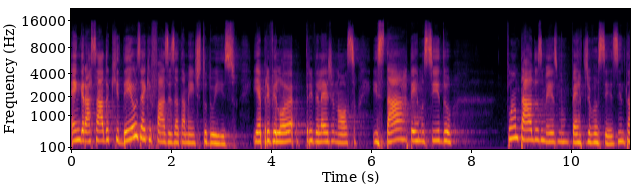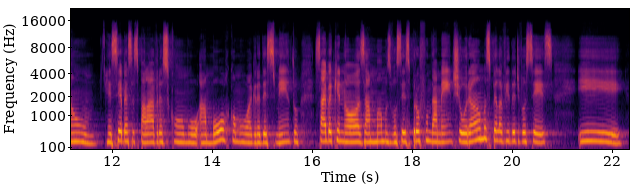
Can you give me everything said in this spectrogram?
é engraçado que Deus é que faz exatamente tudo isso. E é privilégio nosso estar, termos sido plantados mesmo perto de vocês. Então, receba essas palavras como amor, como agradecimento. Saiba que nós amamos vocês profundamente, oramos pela vida de vocês. E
